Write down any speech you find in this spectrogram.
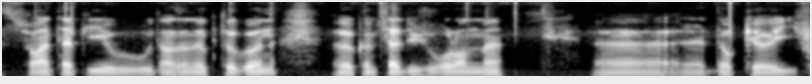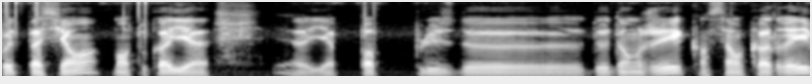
sur un tapis ou dans un octogone euh, comme ça du jour au lendemain. Euh, donc il faut être patient, mais en tout cas il y a, il y a pas plus de, de danger quand c'est encadré.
